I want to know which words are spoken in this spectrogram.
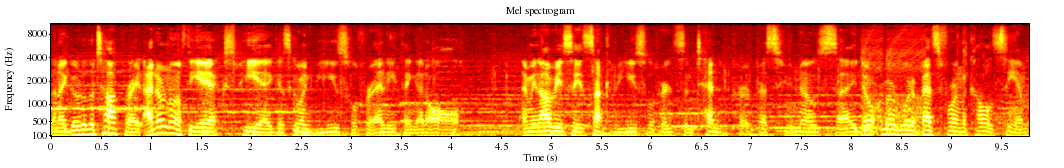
then I go to the top right. I don't know if the EXP egg is going to be useful for anything at all. I mean, obviously it's not going to be useful for its intended purpose, who knows. I don't remember what it bets for in the Coliseum.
